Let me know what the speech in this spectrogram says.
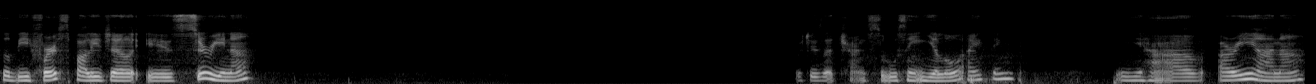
So the first polygel is serena. Which is a translucent yellow i think we have Ariana.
